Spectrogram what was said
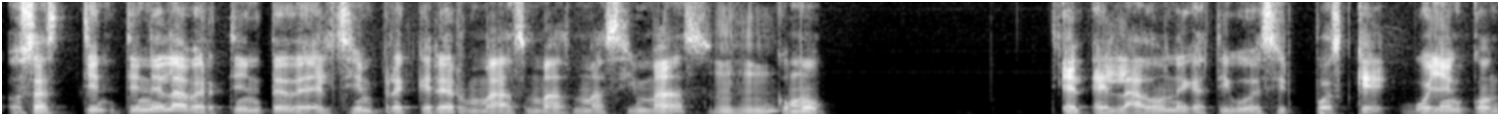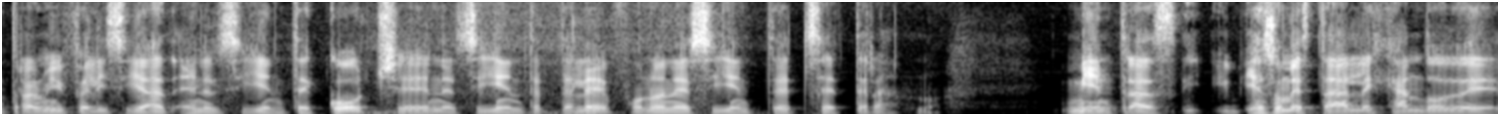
O sea, tiene la vertiente del siempre querer más, más, más y más, como el, lado negativo de decir, pues que voy a encontrar mi felicidad en el siguiente coche, en el siguiente teléfono, en el siguiente, etcétera, ¿no? Mientras, y eso me está alejando de,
